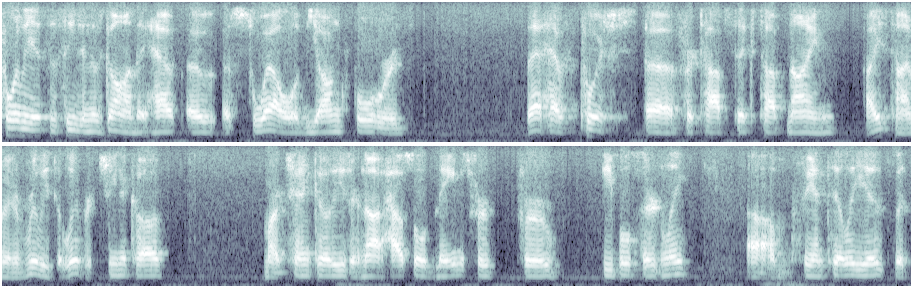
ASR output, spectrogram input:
poorly as the season has gone, they have a, a swell of young forwards that have pushed uh, for top six, top nine ice time and have really delivered. Chinakhov, Marchenko. These are not household names for for people certainly. Um, Fantilli is, but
